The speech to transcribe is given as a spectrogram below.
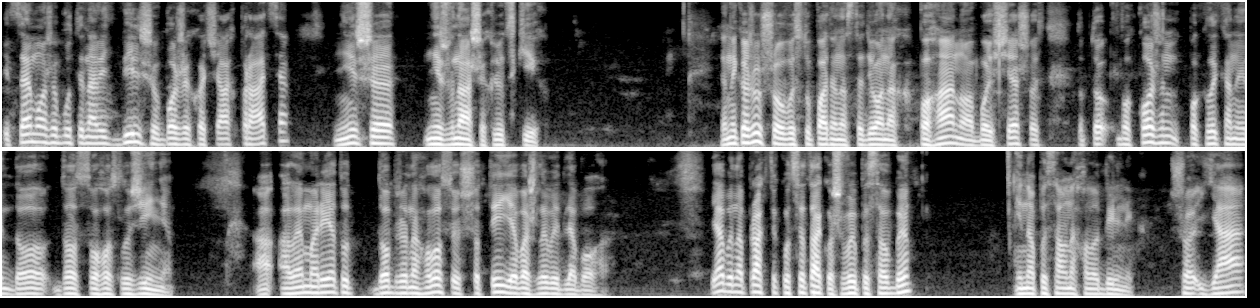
І це може бути навіть більше в Божих очах праця, ніж, е, ніж в наших людських. Я не кажу, що виступати на стадіонах погано або ще щось. Тобто, бо кожен покликаний до, до свого служіння. А, але Марія тут добре наголошує, що ти є важливий для Бога. Я би на практику це також виписав би і написав на холодильник, що я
